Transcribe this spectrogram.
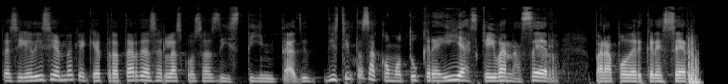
te sigue diciendo que hay que tratar de hacer las cosas distintas, distintas a como tú creías que iban a ser para poder crecer.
